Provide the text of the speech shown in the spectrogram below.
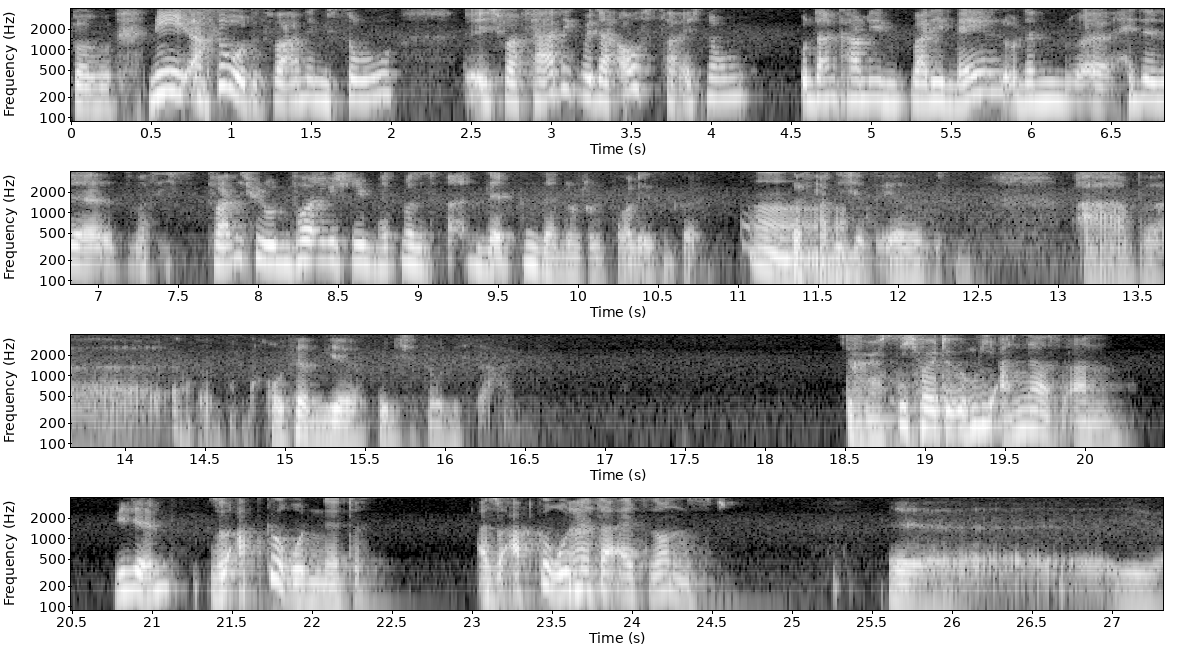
da, nee, ach so, das war nämlich so, ich war fertig mit der Aufzeichnung und dann kam die, war die Mail und dann äh, hätte der, was ich 20 Minuten vorher geschrieben, hätte man es in der letzten Sendung schon vorlesen können. Ah. Das fand ich jetzt eher so ein bisschen. Aber ansonsten, außer mir, würde ich es so nicht sagen. Du hörst dich heute irgendwie anders an. Wie denn? So abgerundet. Also abgerundeter als sonst. Äh, ja.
